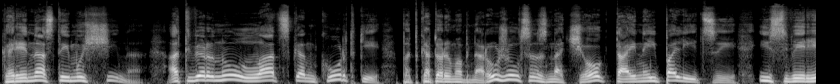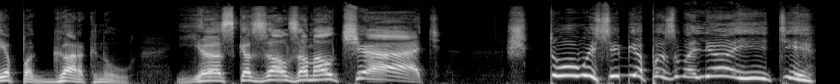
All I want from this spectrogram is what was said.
Коренастый мужчина отвернул лацкан куртки, под которым обнаружился значок тайной полиции, и свирепо гаркнул. «Я сказал замолчать!» «Что вы себе позволяете?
